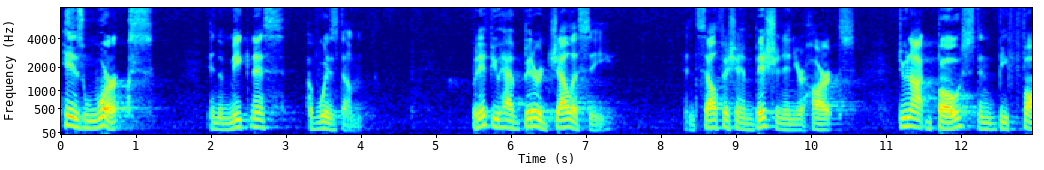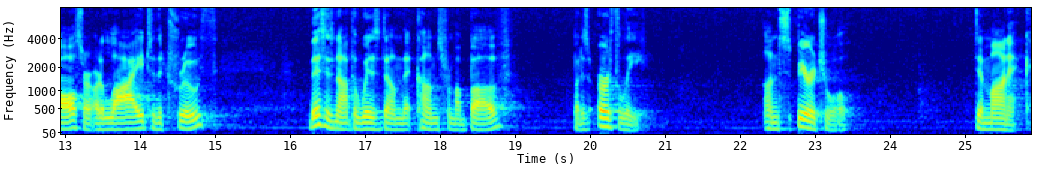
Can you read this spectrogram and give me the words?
his works in the meekness of wisdom. But if you have bitter jealousy and selfish ambition in your hearts, do not boast and be false or, or lie to the truth. This is not the wisdom that comes from above, but is earthly, unspiritual, demonic.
